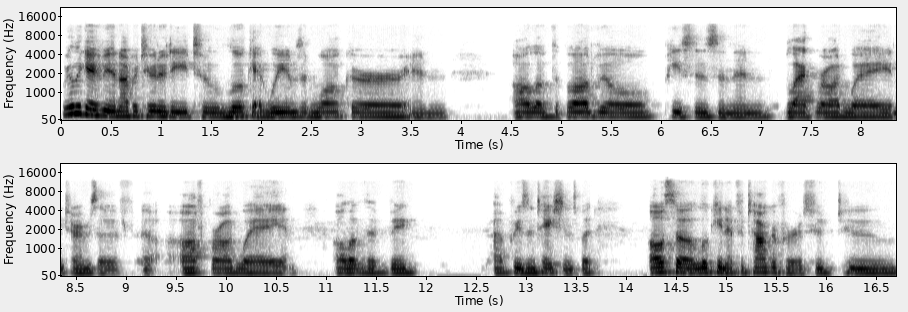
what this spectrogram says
really gave me an opportunity to look at Williams and Walker and all of the vaudeville pieces and then Black Broadway in terms of uh, off Broadway and all of the big uh, presentations, but also looking at photographers who, who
